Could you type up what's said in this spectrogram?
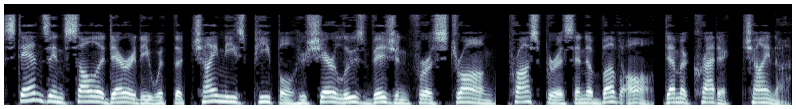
stands in solidarity with the Chinese people who share Liu's vision for a strong, prosperous and above all, democratic, China."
